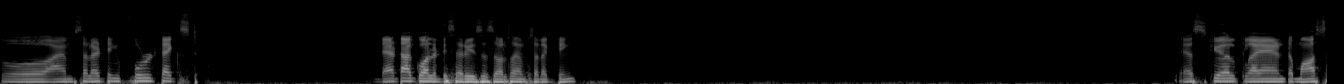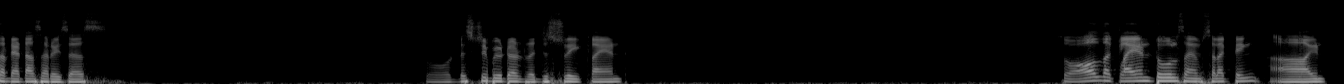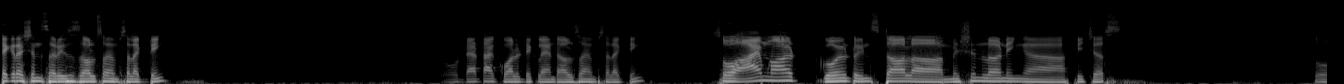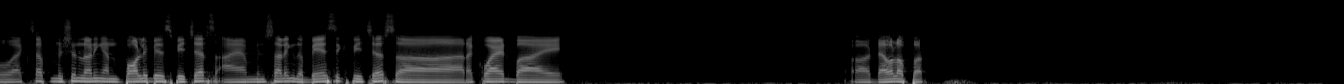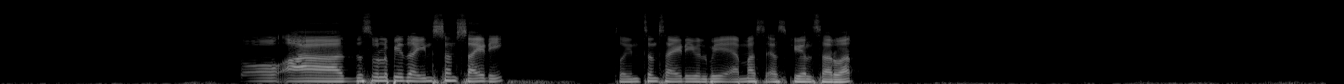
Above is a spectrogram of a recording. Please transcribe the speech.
So I'm selecting full text data quality services also I'm selecting. SQL client, master data services. So distributed registry client. So all the client tools I am selecting. Uh, integration services also I am selecting. So data quality client also I am selecting. So I am not going to install uh, machine learning uh, features. So except machine learning and polybase features, I am installing the basic features uh, required by uh, developer. So uh, this will be the instance ID. So instance ID will be MS SQL Server.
